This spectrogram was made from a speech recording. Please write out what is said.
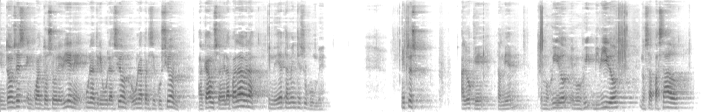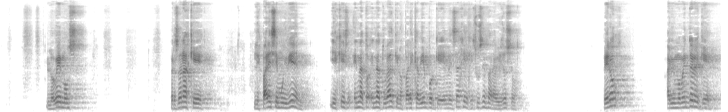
entonces, en cuanto sobreviene una tribulación o una persecución a causa de la palabra, inmediatamente sucumbe. Esto es algo que también hemos vivido, hemos vivido nos ha pasado, lo vemos Personas que les parece muy bien. Y es que es, natural que nos parezca bien porque el mensaje de Jesús es maravilloso. Pero hay un momento en el que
